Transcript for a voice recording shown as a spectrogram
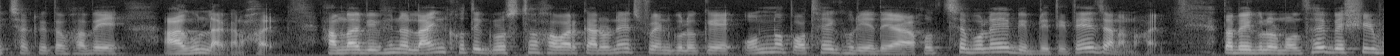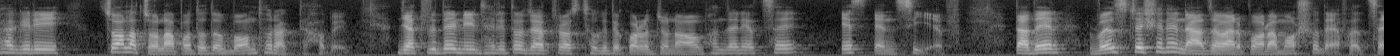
ইচ্ছাকৃতভাবে আগুন লাগানো হয়। হামলায় বিভিন্ন লাইন ক্ষতিগ্রস্ত হওয়ার কারণে ট্রেনগুলোকে অন্য পথে ঘুরিয়ে দেওয়া হচ্ছে বলে বিবৃতিতে জানানো হয়। তবে এগুলোর মধ্যে বেশিরভাগেরই চলাচল আপাতত বন্ধ রাখতে হবে। যাত্রীদের নির্ধারিত যাত্রা স্থগিত করার জন্য আহ্বান জানিয়েছে এসএনসিএফ তাদের রেল স্টেশনে না যাওয়ার পরামর্শ দেওয়া হয়েছে।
